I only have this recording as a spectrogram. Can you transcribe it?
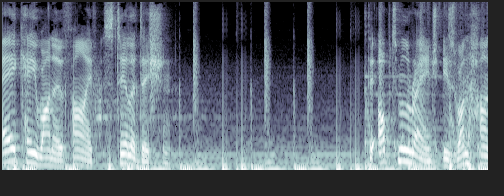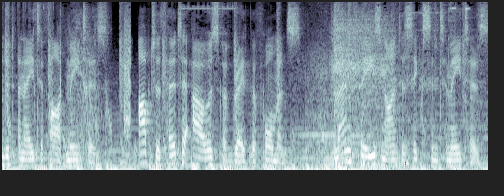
AK-105 Steel Edition The optimal range is 185 meters, up to 30 hours of great performance. Length is 96 centimeters.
